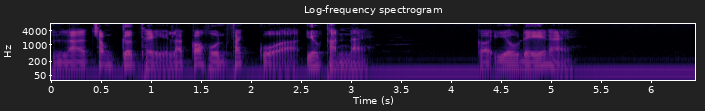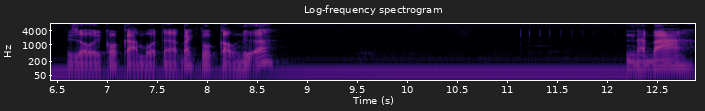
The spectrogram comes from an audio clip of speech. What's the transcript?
là trong cơ thể là có hồn phách của yêu thần này Có yêu đế này rồi có cả một à, bách vô cầu nữa. Là ba.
